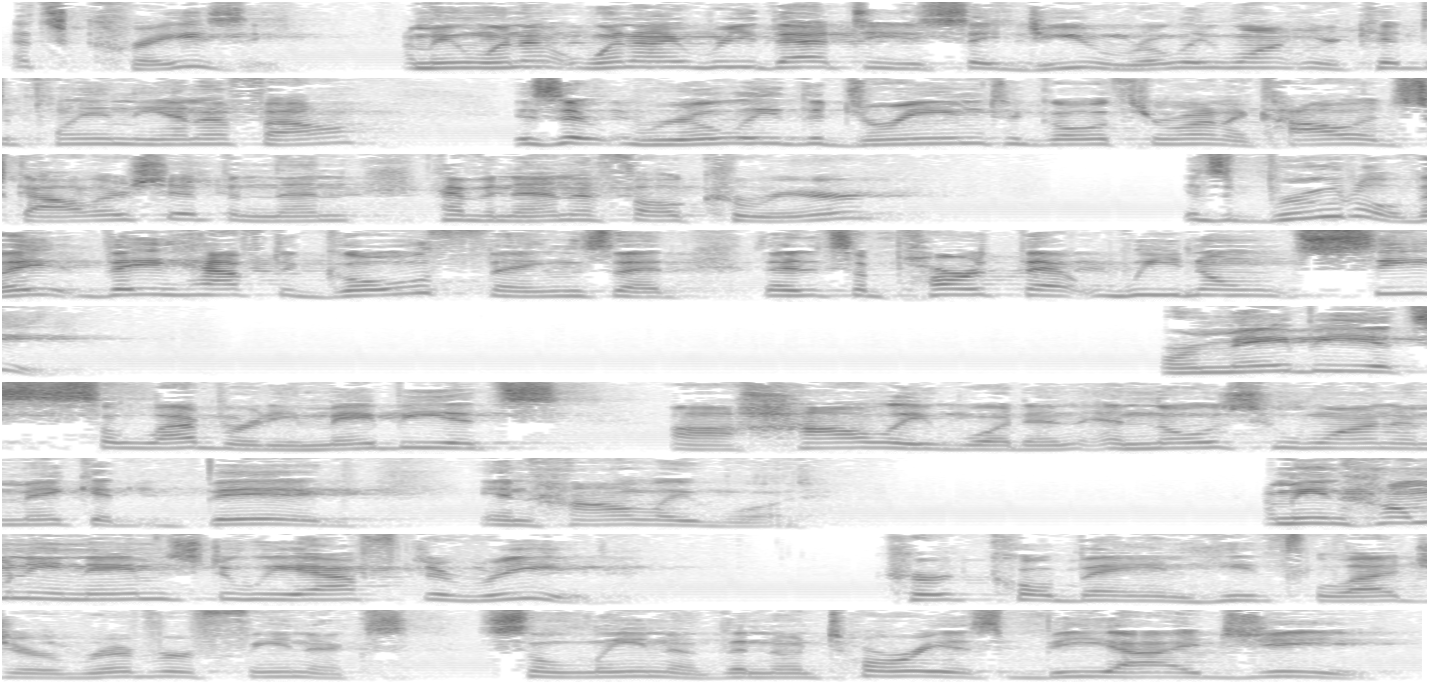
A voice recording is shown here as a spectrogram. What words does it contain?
That's crazy. I mean, when I, when I read that, do you say, do you really want your kid to play in the NFL? Is it really the dream to go through on a college scholarship and then have an NFL career? It's brutal. They, they have to go things that, that it's a part that we don't see. Or maybe it's celebrity, maybe it's uh, Hollywood and, and those who want to make it big in Hollywood. I mean, how many names do we have to read? Kurt Cobain, Heath Ledger, River Phoenix, Selena, the notorious B.I.G.,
